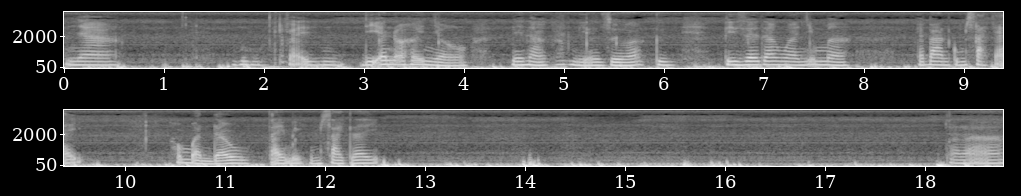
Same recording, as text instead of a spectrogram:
Bạn nha. Cái đĩa nó hơi nhỏ, nên là các miếng dứa cứ bị rơi ra ngoài, nhưng mà cái bàn cũng sạch ấy. Không bẩn đâu, tay mình cũng sạch đây Ta-da.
